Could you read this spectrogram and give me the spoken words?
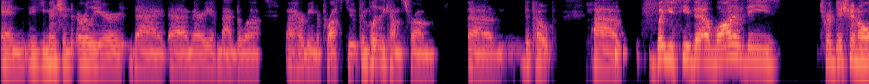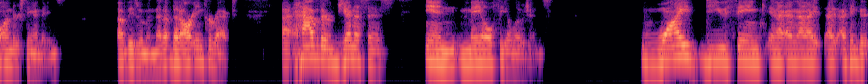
and you mentioned earlier that uh, Mary of Magdala, uh, her being a prostitute, completely comes from um, the Pope. Uh, but you see that a lot of these traditional understandings of these women that, that are incorrect uh, have their genesis in male theologians. Why do you think, and I, and I, I think that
